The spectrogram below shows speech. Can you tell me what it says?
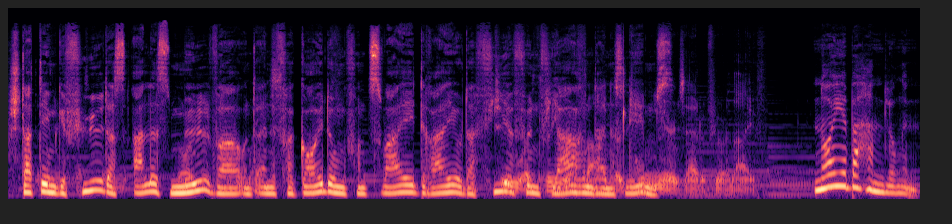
statt dem Gefühl, dass alles Müll war und eine Vergeudung von zwei, drei oder vier, fünf Jahren deines Lebens. Neue Behandlungen,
